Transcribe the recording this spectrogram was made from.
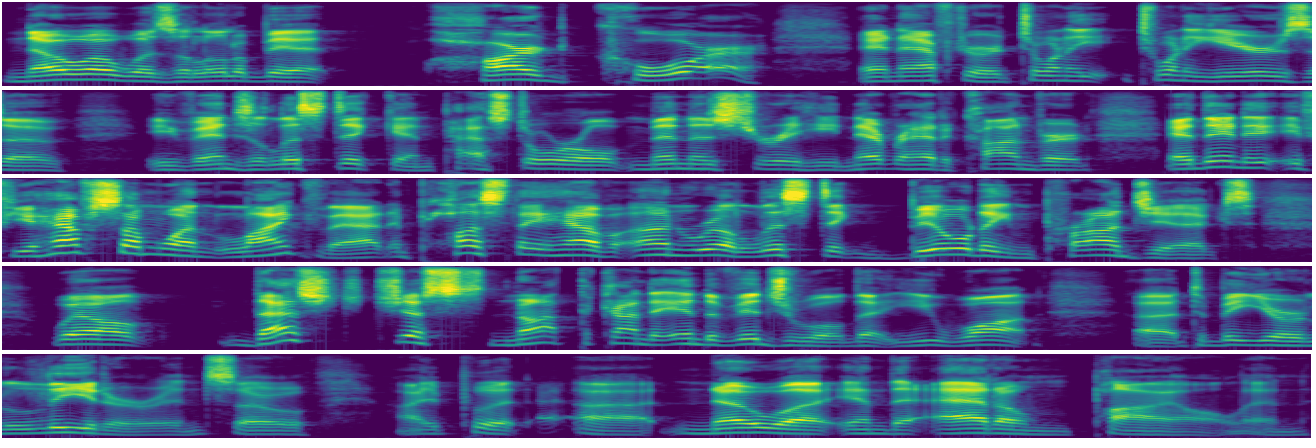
Noah was a little bit hardcore. And after 20, 20 years of evangelistic and pastoral ministry, he never had a convert. And then if you have someone like that, and plus they have unrealistic building projects, well, that's just not the kind of individual that you want uh, to be your leader. And so I put uh, Noah in the Adam pile, and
